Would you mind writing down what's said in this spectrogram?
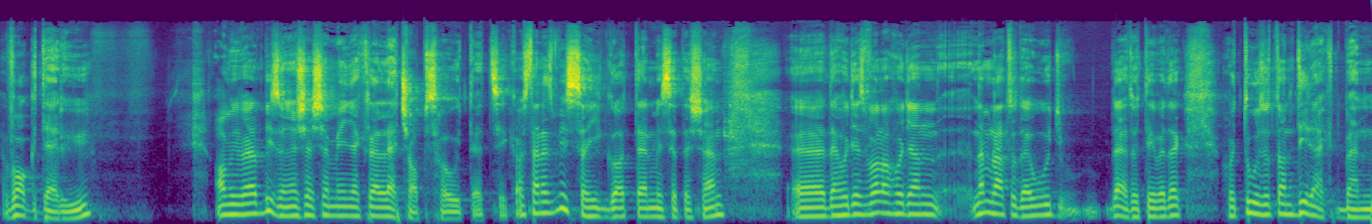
vagderű, amivel bizonyos eseményekre lecsapsz, ha úgy tetszik. Aztán ez visszahiggad természetesen, de hogy ez valahogyan, nem látod-e úgy, lehet, hogy tévedek, hogy túlzottan direktben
